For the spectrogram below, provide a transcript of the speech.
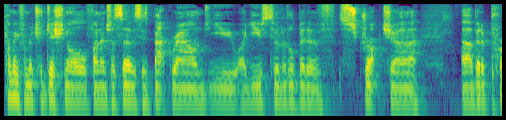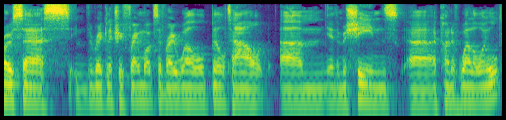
coming from a traditional financial services background, you are used to a little bit of structure, a bit of process. The regulatory frameworks are very well built out. Um, you know, the machines uh, are kind of well oiled.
